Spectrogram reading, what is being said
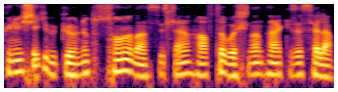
Güneşli gibi görünüp sonradan sislenen hafta başından herkese selam.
